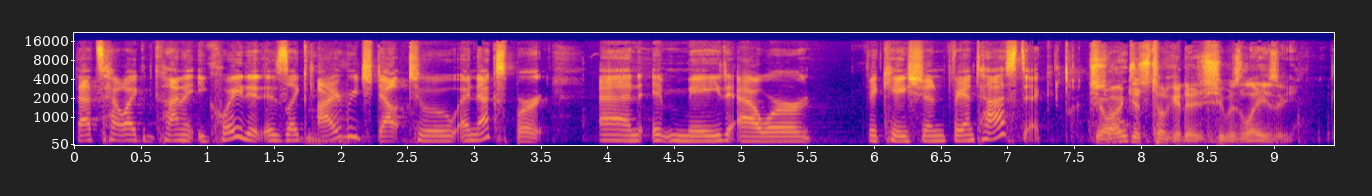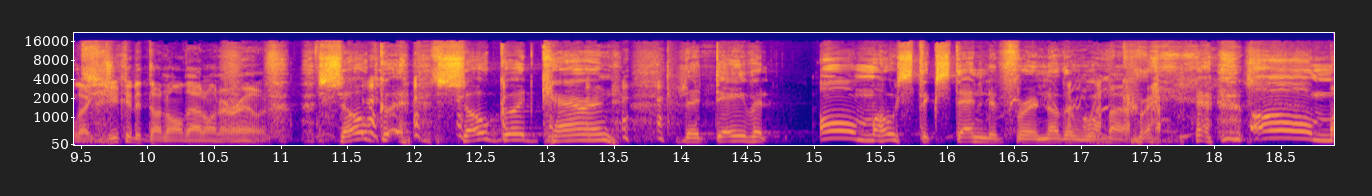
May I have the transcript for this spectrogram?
that's how I can kind of equate it is like I reached out to an expert and it made our vacation fantastic. Joanne just took it as she was lazy. Like she could have done all that on her own. So good, so good, Karen, that David almost extended for another week. Right? almost.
